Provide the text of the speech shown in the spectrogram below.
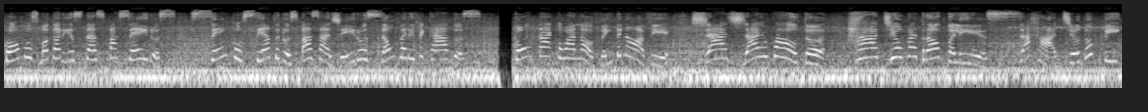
como os motoristas parceiros. 100% dos passageiros são verificados. Conta com a 99. Já já eu volto. Rádio Metrópolis, a rádio do Pix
